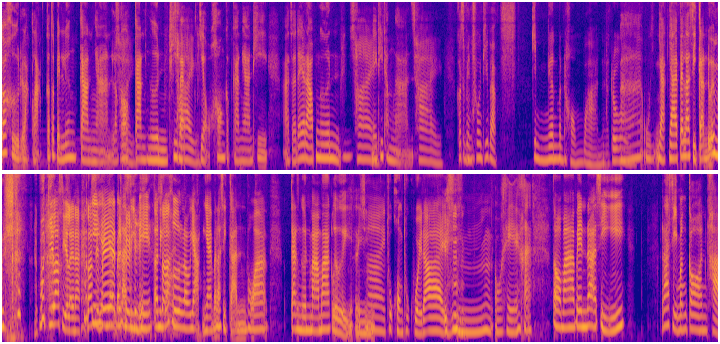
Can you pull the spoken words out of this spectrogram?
ก็คือหลักๆ ก็จะเป็นเรื่องการงาน แล้วก็ใช่การเงินที่แบบใช่เกี่ยวข้องกับการงานที่อาจจะได้รับเงินใช่ในที่ทำงานใช่ ก็จะเป็นช่วงที่แบบกลินเงินมันหอมหวานนะรุ่งอ่าอุ๊ยอยากย้ายไปราศีกันด้วยเหมือนกันเมื่อกี้ราศีอะไรนะเมื่อกี้ยังย้ายไปราศีเมษตอนนี้ก็ใช่คือเราอยากย้ายไปราศีกัน เพราะว่าการเงินมามากเลยอะไรอย่างนี้ใช่ถูกคงถูกหวยได้อืมโอเคค่ะ ต่อมาเป็นราศี ราศีมังกรค่ะ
